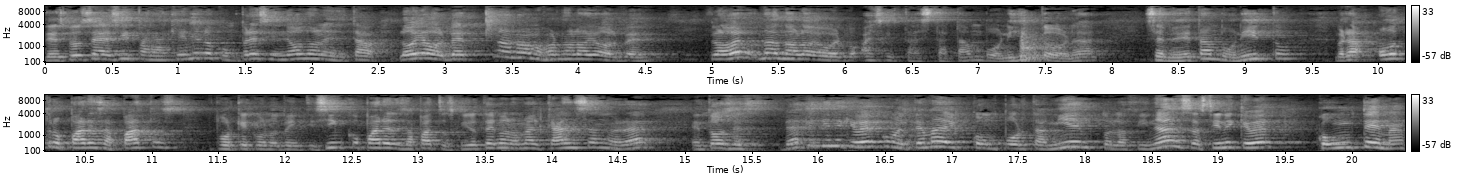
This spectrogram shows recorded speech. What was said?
Después se va a decir, ¿para qué me lo compré si no lo necesitaba? ¿Lo voy a volver? No, no, mejor no lo voy a volver. ¿Lo no, no lo devuelvo. Ay, es que está, está tan bonito, ¿verdad? Se me ve tan bonito. ¿verdad? Otro par de zapatos, porque con los 25 pares de zapatos que yo tengo no me alcanzan, ¿verdad? Entonces, vea que tiene que ver con el tema del comportamiento, las finanzas, tiene que ver con un tema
